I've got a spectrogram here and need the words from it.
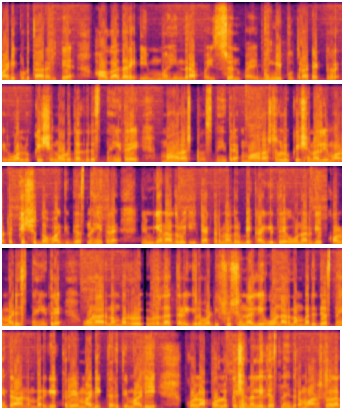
ಮಾಡಿ ಕೊಡ್ತಾರಂತೆ. ಹಾಗಾದರೆ ಈ ಮಹೀಂದ್ರ ಪೈಸನ್ ಪೈ ಭೂಮಿಪುತ್ರ ಟ್ರ್ಯಾಕ್ಟರ್ ಇರುವ ಲೊಕೇಶನ್ ನೋಡೋದಾದ್ರೆ ಸ್ನೇಹಿತರೆ, ಮಹಾರಾಷ್ಟ್ರ ಸ್ನೇಹಿತರೆ, ಮಹಾರಾಷ್ಟ್ರ ಲೊಕೇಶನ್ ಅಲ್ಲಿ ಮಾರಾಟಕ್ಕೆ ಶುದ್ಧವಾಗಿದೆ ಸ್ನೇಹಿತರೆ? ನಿಮಗೇನಾದರೂ ಈ ಟ್ಯಾಕ್ಟರ್ನಾದರೂ ಬೇಕಾಗಿದ್ದರೆ ಓನರ್ಗೆ ಕಾಲ್ ಮಾಡಿ ಸ್ನೇಹಿತರೆ. ಓನರ್ ನಂಬರು ವಿಡದ ತಳಗಿರುವ ಡಿಸ್ಕ್ರಿಪ್ಷನ್ ಅಲ್ಲಿ ಓನರ್ ನಂಬರ್ ಇದೆ ಸ್ನೇಹಿತರೆ, ಆ ನಂಬರ್ಗೆ ಕರೆ ಮಾಡಿ, ಖರೀದಿ ಮಾಡಿ ಕೊಲ್ಲಾಪುರ್ ಲೊಕೇಶನ್ ಅಲ್ಲಿ ಇದೆ ಸ್ನೇಹಿತರೆ. ಮಹಾರಾಷ್ಟ್ರದ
